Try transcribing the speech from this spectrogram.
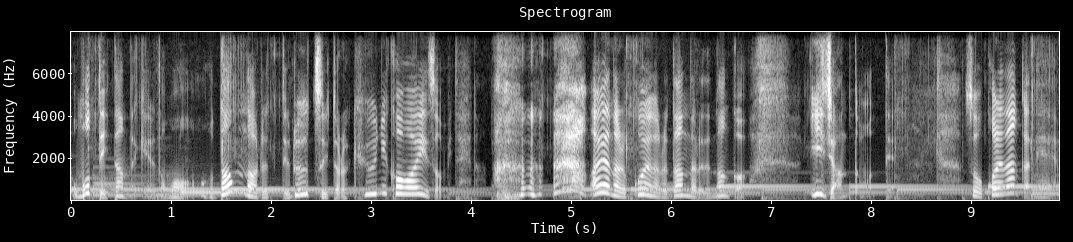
思っていたんだけれども旦那るってルーついたら急に可愛いぞみたいな。あやなる声なる旦那るでなんかいいじゃんと思そうこれなんかね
